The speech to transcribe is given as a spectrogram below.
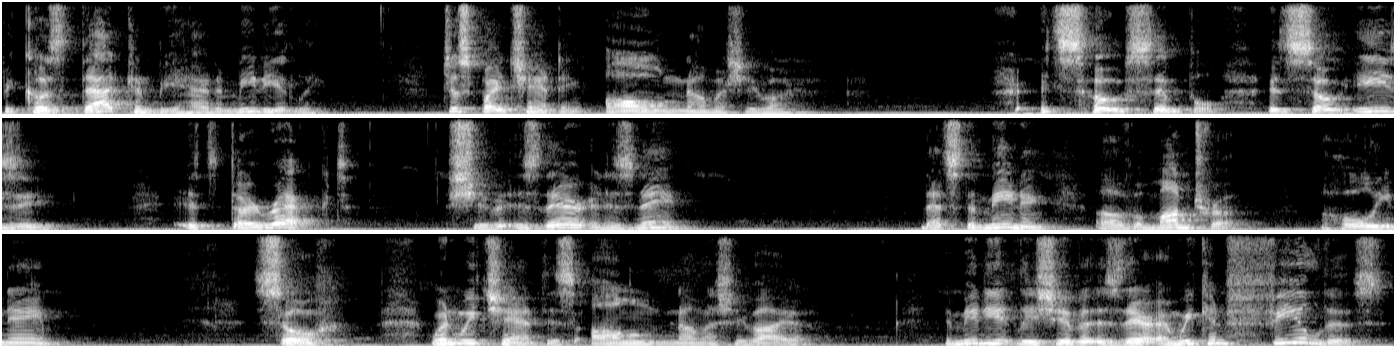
because that can be had immediately just by chanting Om Namah Shivaya. It's so simple. It's so easy. It's direct. Shiva is there in his name. That's the meaning of a mantra, the holy name. So when we chant this Om Namah Shivaya, immediately Shiva is there and we can feel this.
